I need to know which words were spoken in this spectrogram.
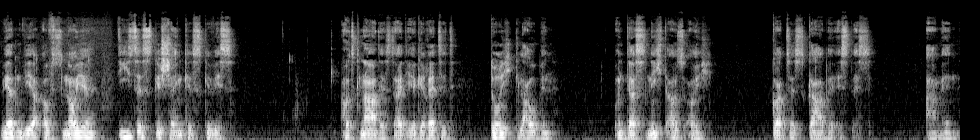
werden wir aufs neue dieses Geschenkes gewiss. Aus Gnade seid ihr gerettet durch Glauben, und das nicht aus euch. Gottes Gabe ist es. Amen.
